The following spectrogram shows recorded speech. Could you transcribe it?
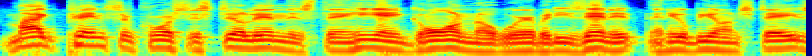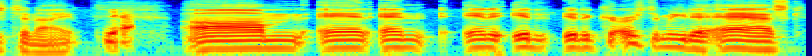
Mike Pence, of course, is still in this thing. He ain't going nowhere, but he's in it, and he'll be on stage tonight. Yeah. Um, and and and it it occurs to me to ask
